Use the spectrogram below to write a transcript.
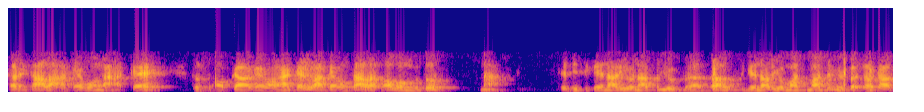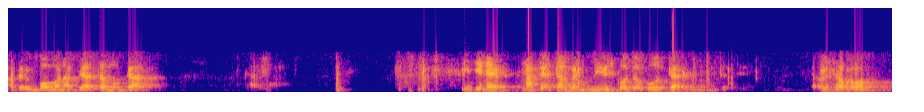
Bareng salah akeh wong akeh, terus akeh wong akeh akeh wong salah, oh wong utuh. Nah, jadi skenario Nabi yo batal, skenario macam-macam yo batal kabeh. Umpama Nabi Adam muga Intinya Nabi Adam bangun wis kodok kodar. Tapi apa?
